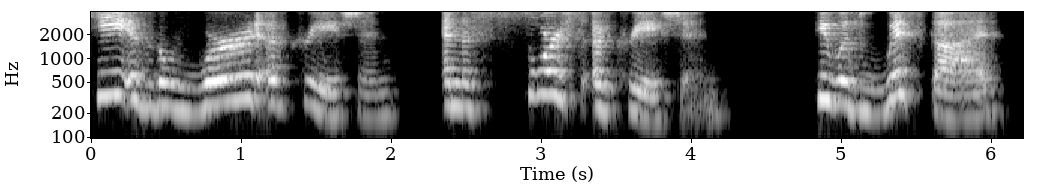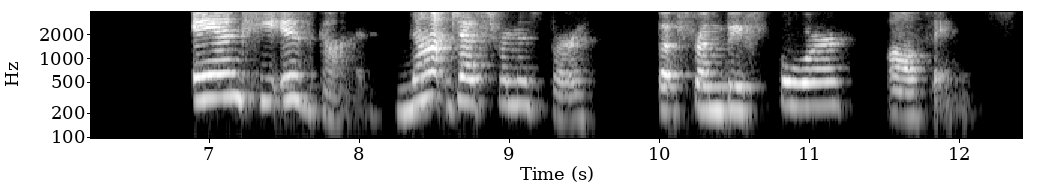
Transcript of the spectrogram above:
He is the word of creation and the source of creation. He was with God and he is God, not just from his birth, but from before all things.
